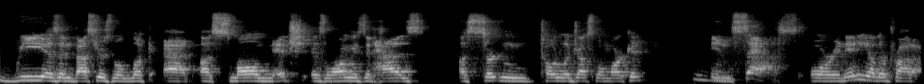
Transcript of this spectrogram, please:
we as investors will look at a small niche as long as it has a certain total addressable market mm-hmm. in SaaS or in any other product.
